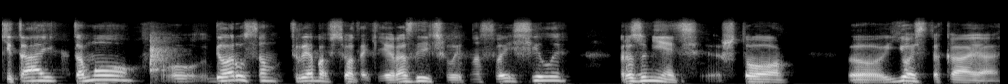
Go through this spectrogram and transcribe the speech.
Китай. Тому беларусам трэба все-таки разлічваць на свои силы разумець что ёсць такая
